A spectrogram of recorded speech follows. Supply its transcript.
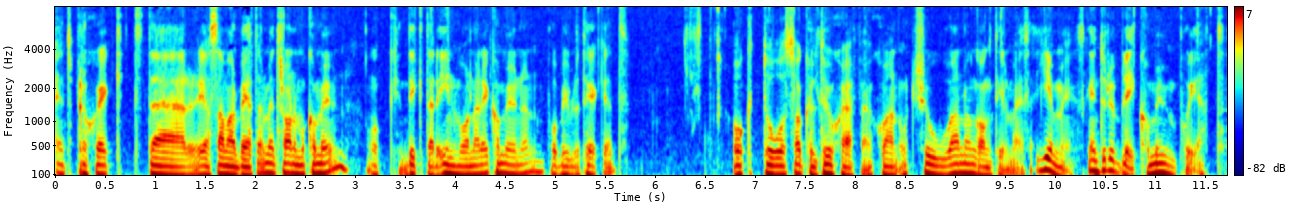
ett projekt där jag samarbetade med Tranemo kommun och diktade invånare i kommunen på biblioteket. Och då sa kulturchefen Juan Ochoa någon gång till mig, Jimmy, ska inte du bli kommunpoet?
